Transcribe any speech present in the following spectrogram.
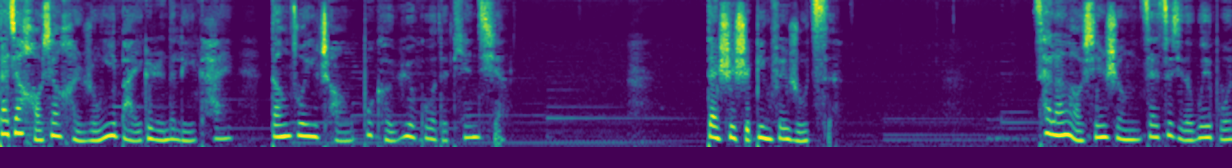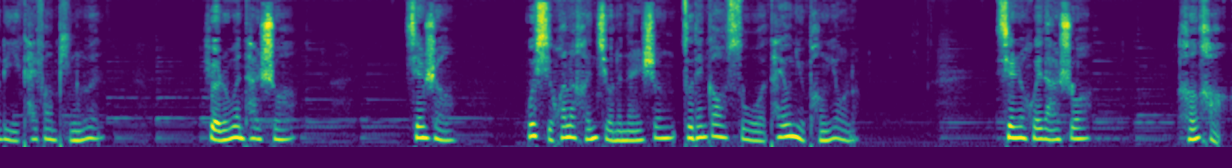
大家好像很容易把一个人的离开当做一场不可越过的天谴。但事实并非如此。蔡澜老先生在自己的微博里开放评论，有人问他说：“先生，我喜欢了很久的男生昨天告诉我他有女朋友了。”先生回答说：“很好，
